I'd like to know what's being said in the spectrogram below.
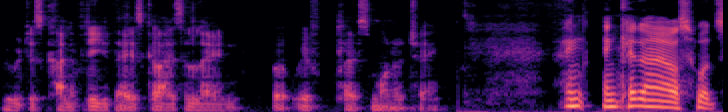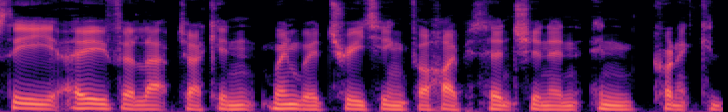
we would just kind of leave those guys alone, but with close monitoring. And, and can I ask, what's the overlap, Jack, in when we're treating for hypertension in, in chronic ki-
